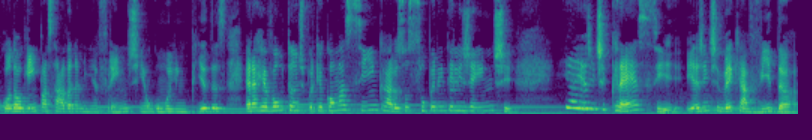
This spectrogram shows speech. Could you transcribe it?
Quando alguém passava na minha frente em alguma Olimpíadas, era revoltante, porque como assim, cara, eu sou super inteligente. E aí a gente cresce e a gente vê que a vida,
